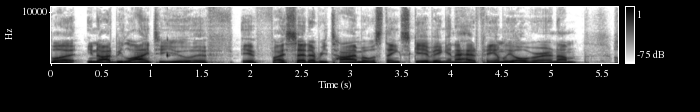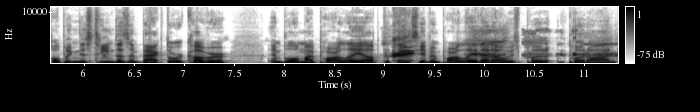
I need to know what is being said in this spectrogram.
but you know, I'd be lying to you if if I said every time it was Thanksgiving and I had family over and I'm hoping this team doesn't backdoor cover and blow my parlay up, the Thanksgiving parlay that I always put put on.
